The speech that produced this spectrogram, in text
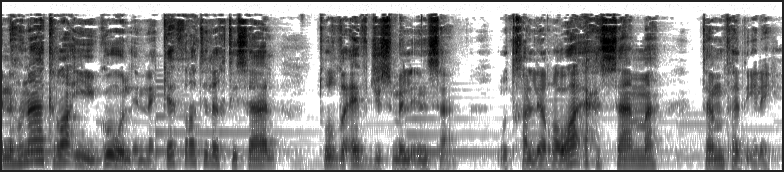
أن هناك رأي يقول أن كثرة الاغتسال تضعف جسم الإنسان وتخلي الروائح السامة تنفذ إليه.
